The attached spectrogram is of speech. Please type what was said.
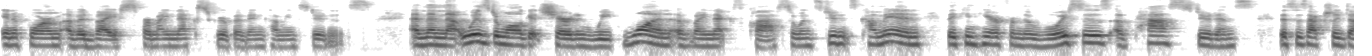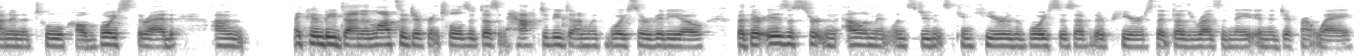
in a form of advice for my next group of incoming students. And then that wisdom wall gets shared in week one of my next class. So when students come in, they can hear from the voices of past students. This is actually done in a tool called VoiceThread. Um, it can be done in lots of different tools. It doesn't have to be done with voice or video, but there is a certain element when students can hear the voices of their peers that does resonate in a different way.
